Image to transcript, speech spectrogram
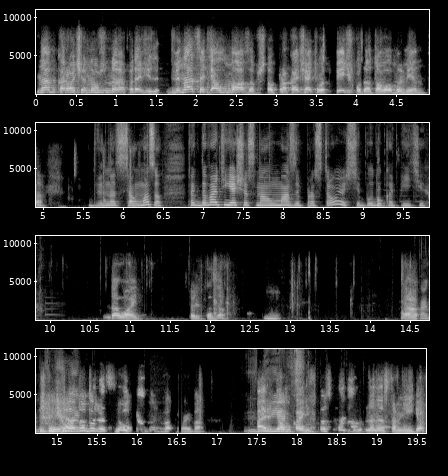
нам, короче, нужно, подожди, 12 алмазов, чтобы прокачать вот печку до того момента. 12 алмазов? Так давайте я сейчас на алмазы простроюсь и буду копить их. Давай. Только за. Так. Так, Я тут уже тут закрыто. Артемка, никто на, на нас там не идет?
